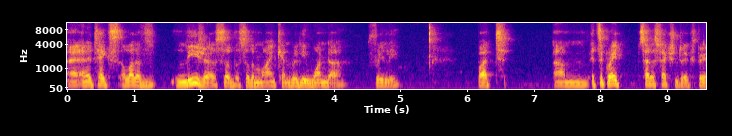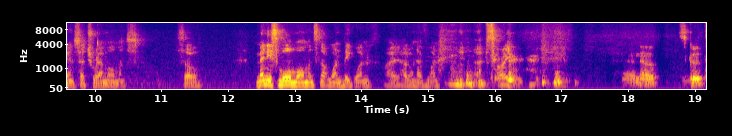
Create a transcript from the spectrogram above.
and it takes a lot of leisure so the, so the mind can really wander freely. But um, it's a great satisfaction to experience such rare moments. So many small moments, not one big one. I, I don't have one. I'm sorry. Uh, no, it's good.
